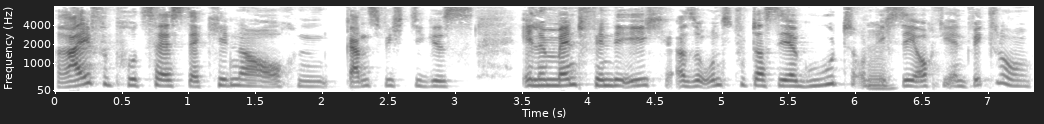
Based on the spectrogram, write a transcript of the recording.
Reifeprozess der Kinder auch ein ganz wichtiges Element, finde ich. Also uns tut das sehr gut und mhm. ich sehe auch die Entwicklung.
